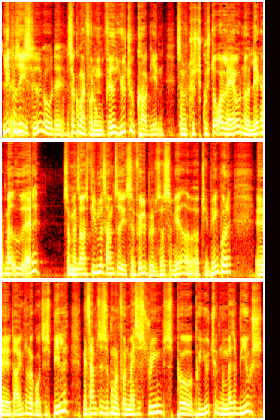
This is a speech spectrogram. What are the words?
Lige Det er en præcis. skidegod idé. Så kunne man få nogle fede YouTube-kokke ind, som skulle, skulle stå og lave noget lækkert mad ud af det. Som man så også filmede samtidig. Selvfølgelig blev det så serveret og- tjene penge på det. Øh, der er ikke noget, der går til spilde. Men samtidig så kunne man få en masse streams på, på YouTube, en masse views.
